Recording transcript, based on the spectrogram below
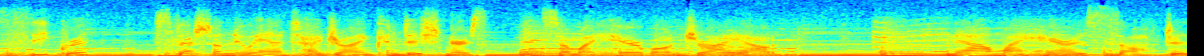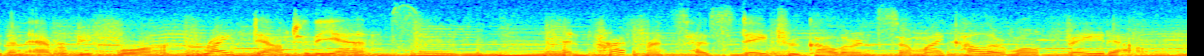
The secret? Special new anti-drying conditioners, so my hair won't dry out. Now my hair is softer than ever before, right down to the ends. And Preference has Stay True colorant, so my color won't fade out.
